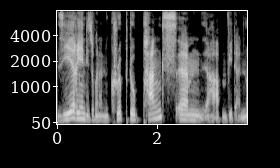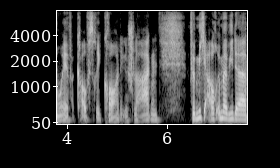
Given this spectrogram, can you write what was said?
Serien, die sogenannten Crypto-Punks, ähm, haben wieder neue Verkaufsrekorde geschlagen für mich auch immer wieder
